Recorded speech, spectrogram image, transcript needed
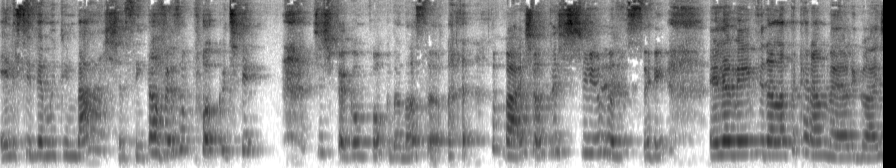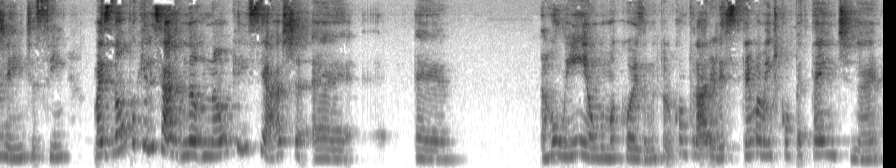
Ele se vê muito embaixo, assim, talvez um pouco de. A gente pegou um pouco da nossa baixa autoestima, não sei. Ele é meio vira-lata caramelo, igual a gente, assim. Mas não porque ele se acha, não, não que ele se acha é, é, ruim em alguma coisa, muito pelo contrário, ele é extremamente competente, né?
